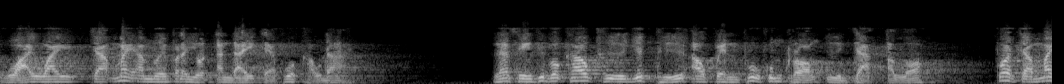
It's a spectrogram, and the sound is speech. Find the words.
ขวายไว้จะไม่อำนวยประโยชน์อันใดแก่พวกเขาได้ และสิ่งที่พวกเขาคือยึดถือเอาเป็นผู้คุ้มครองอื่นจากอัลลอฮ์ก็จะไม่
